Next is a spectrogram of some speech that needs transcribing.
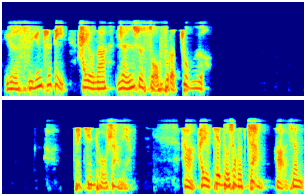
一个是死荫之地，还有呢，人是所负的重恶，在肩头上面，哈，还有肩头上的杖，哈，像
